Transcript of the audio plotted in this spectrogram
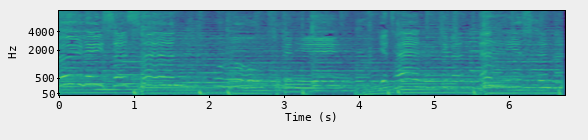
Öyleyse sen unut beni Yeter ki benden isteme.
